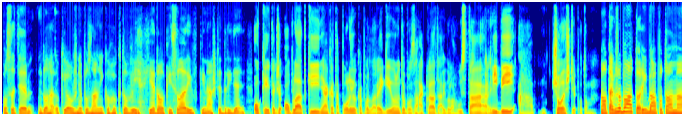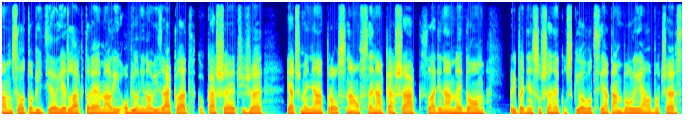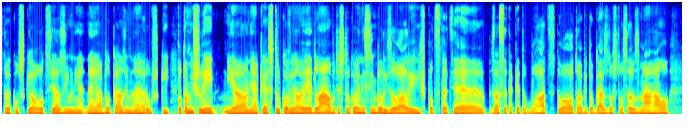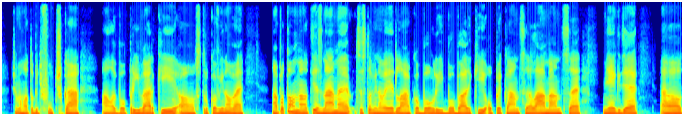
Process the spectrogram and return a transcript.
podstate dlhé roky už nepoznám nikoho, kto by jedol kyslé rybky na štedrý deň. OK, takže oblátky, nejaká tá polievka podľa regiónu, to bol základ, aby bola hustá, ryby a čo ešte potom? No takže bola to ryba, potom eh, muselo to byť eh, jedla, ktoré mali obilninový základ, ako kaše, čiže jačmeňa, prosná, ovsená kaša, sladená medom, prípadne sušené kusky ovocia tam boli, alebo čerstvé kusky ovocia, zimné jablka, zimné hrušky. Potom išli e, nejaké strukovinové jedlá, alebo tie strukoviny symbolizovali v podstate zase takéto bohatstvo, to aby to gazdovstvo sa vzmáhalo, čo mohla to byť fučka, alebo prívárky e, strukovinové. A potom e, tie známe cestovinové jedlá, ako boli bobaľky, opekance, lámance, niekde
